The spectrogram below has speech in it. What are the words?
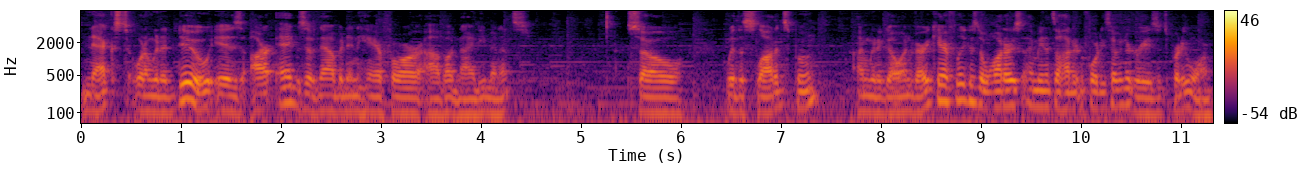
Next, what I'm going to do is our eggs have now been in here for about 90 minutes. So with a slotted spoon, I'm going to go in very carefully because the water's, I mean, it's 147 degrees. It's pretty warm.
